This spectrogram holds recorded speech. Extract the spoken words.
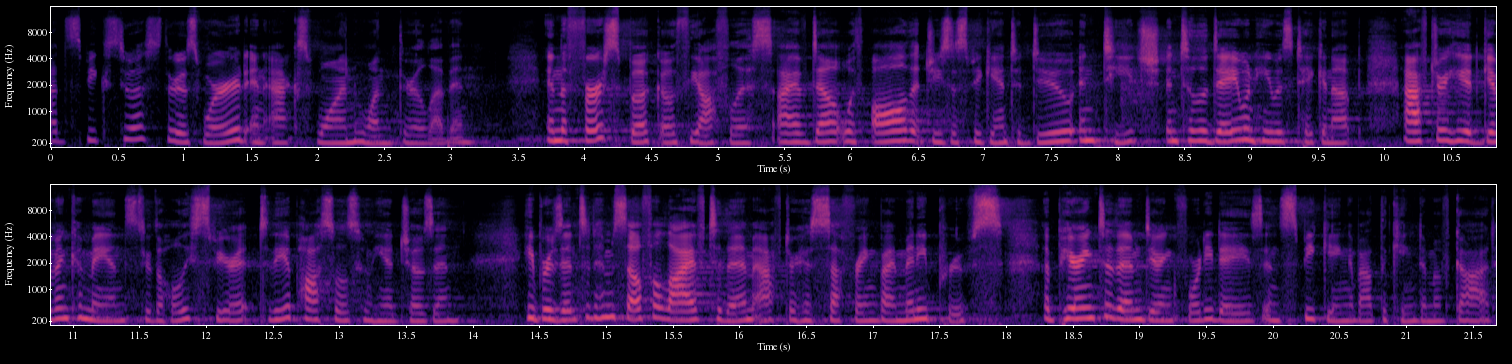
God speaks to us through his word in Acts 1 1 through 11. In the first book, O Theophilus, I have dealt with all that Jesus began to do and teach until the day when he was taken up, after he had given commands through the Holy Spirit to the apostles whom he had chosen. He presented himself alive to them after his suffering by many proofs, appearing to them during 40 days and speaking about the kingdom of God.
